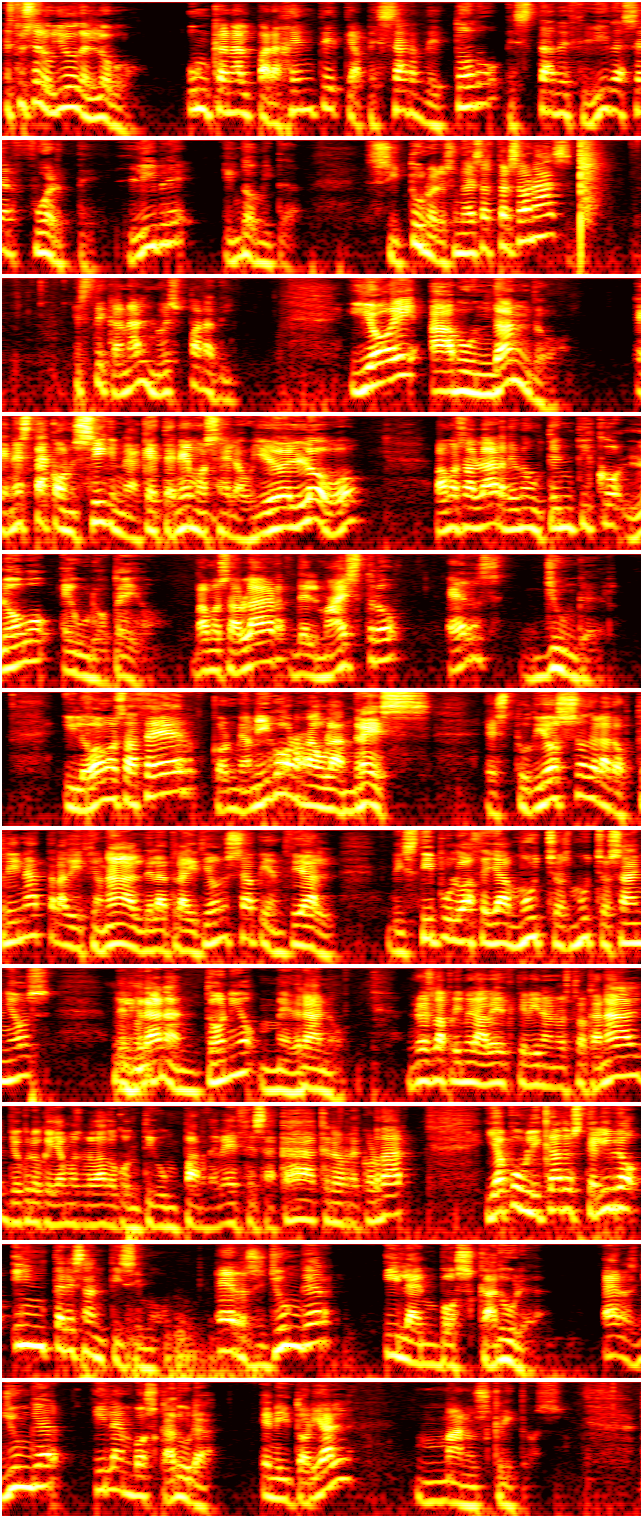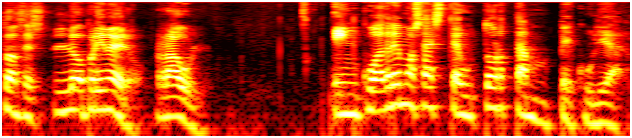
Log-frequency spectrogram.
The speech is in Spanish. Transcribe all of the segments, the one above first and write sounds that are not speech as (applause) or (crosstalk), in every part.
Esto es el aullido del lobo, un canal para gente que a pesar de todo está decidida a ser fuerte, libre e indómita. Si tú no eres una de esas personas, este canal no es para ti. Y hoy, abundando en esta consigna que tenemos en el aullido del lobo, vamos a hablar de un auténtico lobo europeo. Vamos a hablar del maestro Ernst Junger. Y lo vamos a hacer con mi amigo Raúl Andrés, estudioso de la doctrina tradicional, de la tradición sapiencial, discípulo hace ya muchos, muchos años del gran Antonio Medrano. No es la primera vez que viene a nuestro canal, yo creo que ya hemos grabado contigo un par de veces acá, creo recordar, y ha publicado este libro interesantísimo, Ernst Junger y la emboscadura. Ernst Junger y la emboscadura, editorial Manuscritos. Entonces, lo primero, Raúl, encuadremos a este autor tan peculiar,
